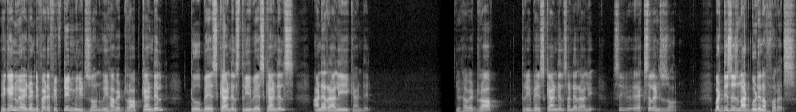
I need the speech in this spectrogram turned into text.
Again, we identified a 15 minute zone. We have a drop candle, two base candles, three base candles, and a rally candle. You have a drop, three base candles, and a rally. See, excellent zone. But this is not good enough for us.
